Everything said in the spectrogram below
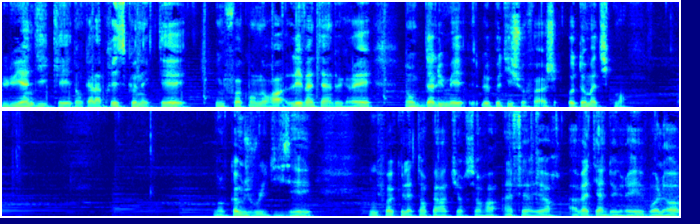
lui indiquer donc à la prise connectée une fois qu'on aura les 21 degrés donc d'allumer le petit chauffage automatiquement. Donc comme je vous le disais, une fois que la température sera inférieure à 21 degrés, voilà,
